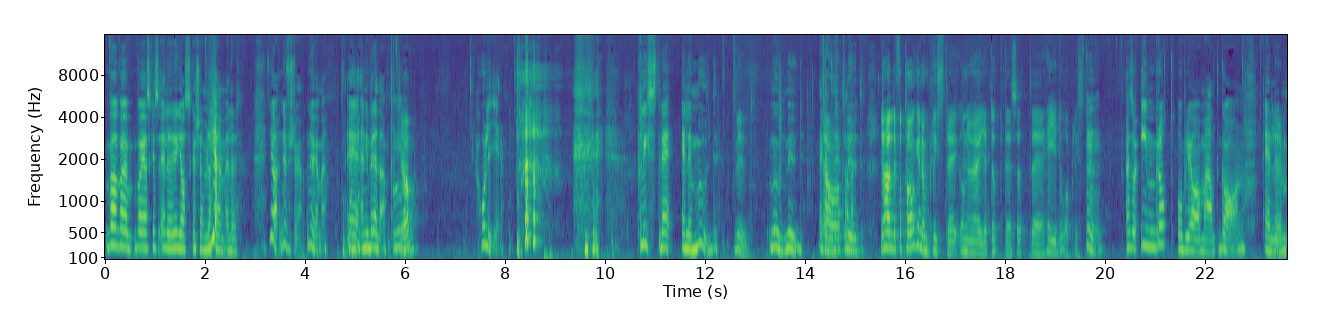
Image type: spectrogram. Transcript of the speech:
Vad, vad, vad jag ska, eller jag ska köra mina Ja. fem? Eller? Ja, nu förstår jag. Nu är jag med. Eh, är ni beredda? ja. Håll i er. Plistre eller mudd? Mud. Mudd, mudd. Jag kan inte Ja, uttala. nud. Jag har aldrig fått tag i någon plystre och nu har jag gett upp det så att eh, hej då plystre. Mm. Alltså inbrott och bli av med allt garn. Eller,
